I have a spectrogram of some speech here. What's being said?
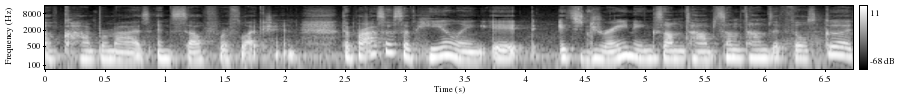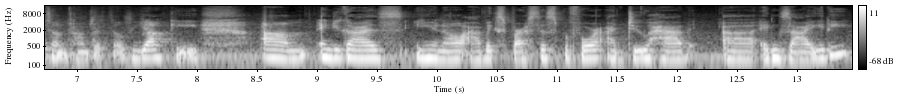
of compromise and self-reflection. The process of healing it it's draining sometimes. Sometimes it feels good sometimes it feels yucky. Um, and you guys you know i've expressed this before. I do have uh, anxiety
